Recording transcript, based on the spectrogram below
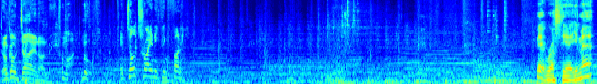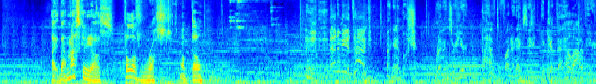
Don't go dying on me. Come on, move. And don't try anything funny. Bit rusty, ain't you, mate? Like that mask of yours, full of rust. Oh, dull. Enemy attack! An ambush. Renans are here? I have to find an exit and get the hell out of here.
